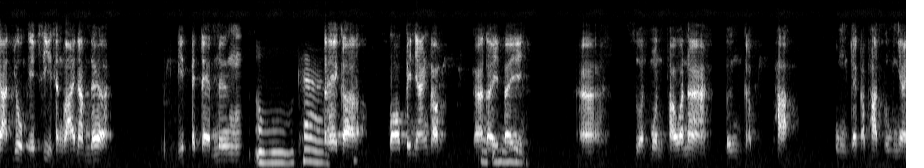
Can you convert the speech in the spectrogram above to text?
ญาติโยม FC ทั้งหลายนํเด้อ ผิดไปแต้มหนึงอ๋อ ค่ะ แต่ก็บอเป็นหยังดอกก็ได้ไป อ่าสวดมนต์ภาวนาเบิ่งกับพระองค์จักรพรรดิองค์ใหญ่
